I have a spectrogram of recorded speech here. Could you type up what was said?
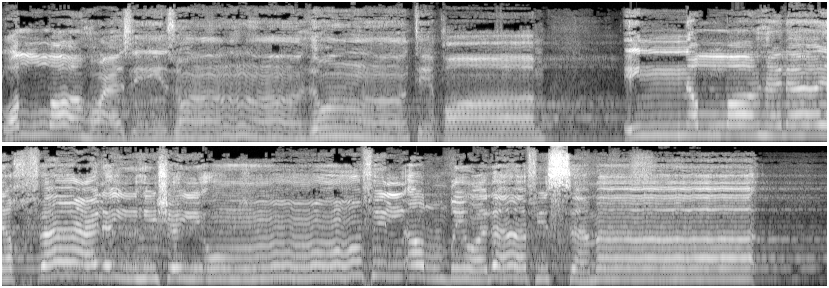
والله عزيز ذو انتقام. إن الله لا يخفى عليه شيء في الأرض ولا في السماء.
